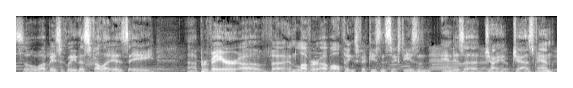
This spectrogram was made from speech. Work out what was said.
So uh, basically, this fella is a uh, purveyor of uh, and lover of all things 50s and 60s, and, and is a giant jazz fan.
